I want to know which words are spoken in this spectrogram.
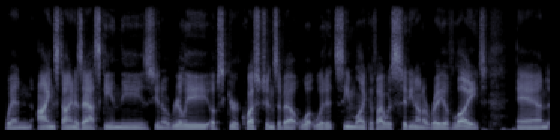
when Einstein is asking these, you know, really obscure questions about what would it seem like if I was sitting on a ray of light and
